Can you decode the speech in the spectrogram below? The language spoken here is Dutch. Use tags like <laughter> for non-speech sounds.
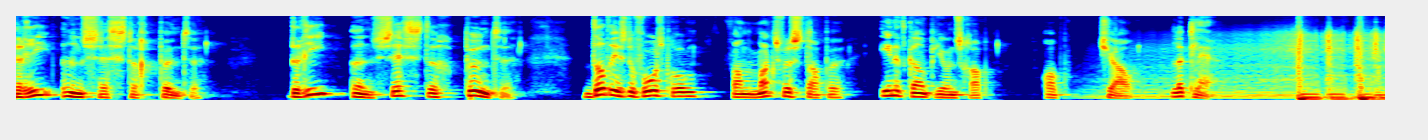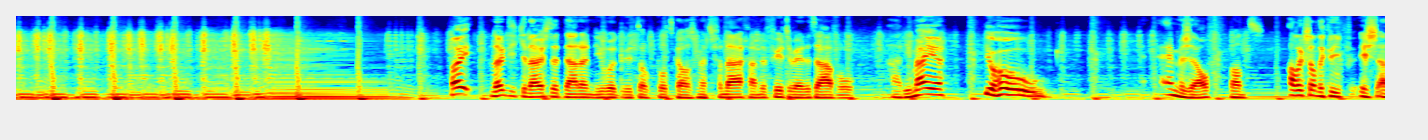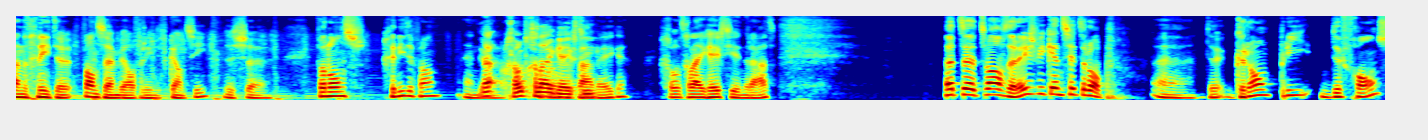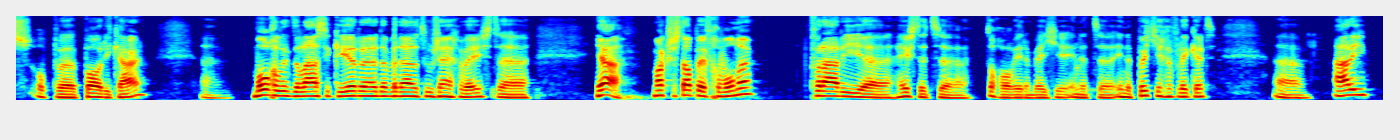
63 punten. 63 punten. Dat is de voorsprong van Max Verstappen in het kampioenschap op Charles Leclerc. Hoi, leuk dat je luistert naar een nieuwe Grid Talk podcast met vandaag aan de virtuele tafel Adi Meijer Joho! en mezelf. Want Alexander Kriep is aan het genieten van zijn welverdiende vakantie. Dus eh, van ons, geniet ervan. En, Ja, eh, groot gelijk heeft hij. Weken. Groot gelijk heeft hij inderdaad. Het eh, twaalfde raceweekend zit erop. De Grand Prix de France op Paul Ricard. Mogelijk de laatste keer dat we daar naartoe zijn geweest. Ja, Max Verstappen heeft gewonnen. Ferrari heeft het toch wel weer een beetje in het, in het putje geflikkerd. Arie,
